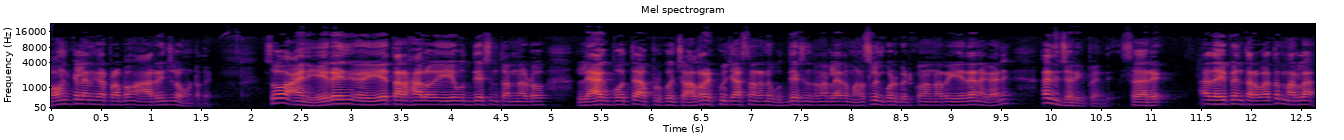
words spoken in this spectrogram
పవన్ కళ్యాణ్ గారి ప్రభావం ఆ రేంజ్లో ఉంటుంది. సో ఆయన ఏ రేంజ్ ఏ తరహాలో ఏ ఉద్దేశంతో అన్నాడో లేకపోతే అప్పుడు కొంచెం అలర ఎక్కువ చేస్తున్నారనే ఉద్దేశంతో అన్నారు లేదా మనసులో ఇంకోటి పెట్టుకుని అన్నారు ఏదైనా కానీ అది జరిగిపోయింది. సరే అది అయిపోయిన తర్వాత మరలా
